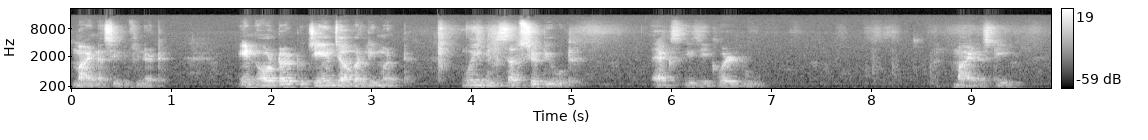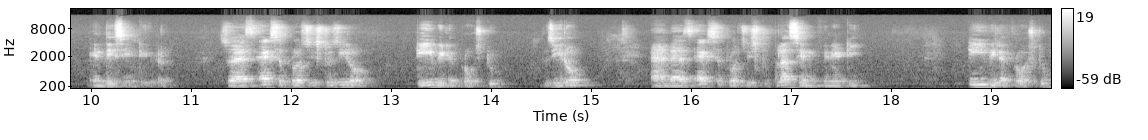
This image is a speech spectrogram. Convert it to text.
minus infinite. In order to change our limit, we will substitute x is equal to minus t in this integral. So as x approaches to 0, t will approach to 0 and as x approaches to plus infinity, t will approach to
